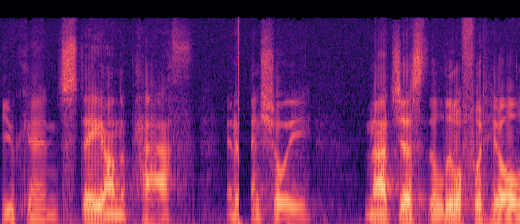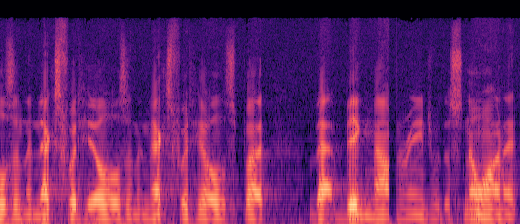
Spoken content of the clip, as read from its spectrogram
you can stay on the path, and eventually, not just the little foothills and the next foothills and the next foothills, but that big mountain range with the snow on it,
